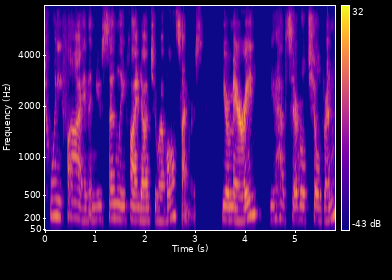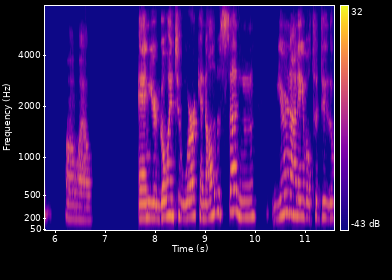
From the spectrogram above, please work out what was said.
25 and you suddenly find out you have Alzheimer's? You're married, you have several children, oh wow. and you're going to work, and all of a sudden, you're not able to do the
